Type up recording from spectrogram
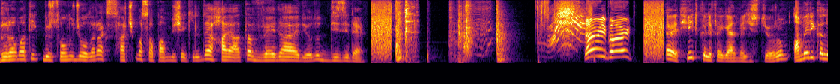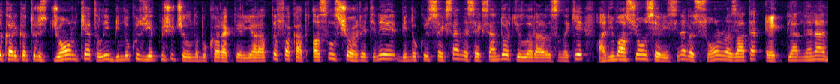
dramatik bir sonucu olarak saçma sapan bir şekilde hayata veda ediyordu dizide. Sorry, Bart. Evet Heathcliff'e gelmek istiyorum. Amerikalı karikatürist John Cattley 1973 yılında bu karakteri yarattı fakat asıl şöhretini 1980 ve 84 yılları arasındaki animasyon serisine ve sonra zaten eklemlenen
